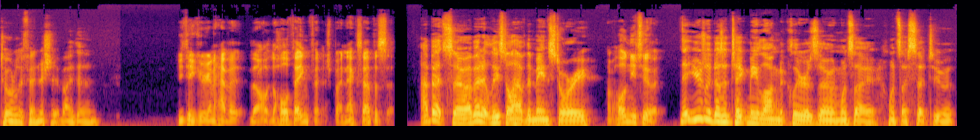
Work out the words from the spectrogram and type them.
totally finished it by then. You think you're gonna have it the the whole thing finished by next episode? I bet so. I bet at least I'll have the main story. I'm holding you to it. It usually doesn't take me long to clear a zone once I once I set to it.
